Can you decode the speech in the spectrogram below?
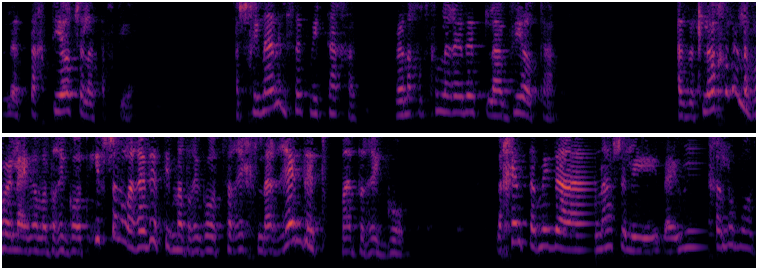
לתחתיות של התחתיות. השכינה נמצאת מתחת, ואנחנו צריכים לרדת להביא אותה. אז את לא יכולה לבוא אליי עם המדרגות, אי אפשר לרדת עם מדרגות, צריך לרדת מדרגות. לכן תמיד הענה שלי, והיו לי חלומות,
